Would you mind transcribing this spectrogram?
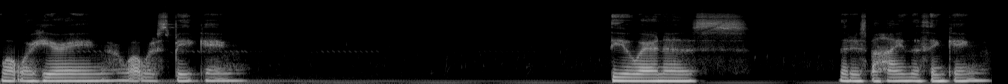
what we're hearing or what we're speaking, the awareness that is behind the thinking.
